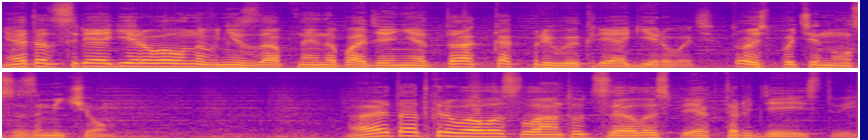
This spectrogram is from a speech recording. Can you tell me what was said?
Этот среагировал на внезапное нападение так, как привык реагировать, то есть потянулся за мечом. А это открывало Сланту целый спектр действий.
